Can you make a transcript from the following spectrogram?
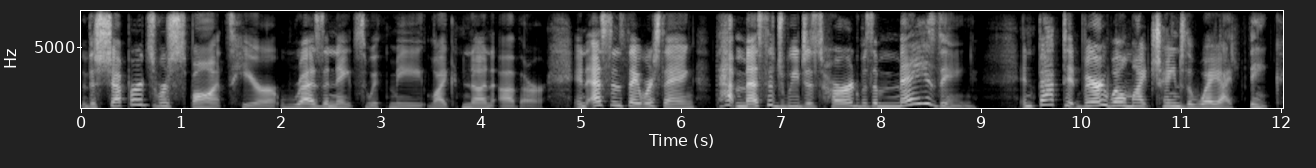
The shepherd's response here resonates with me like none other. In essence, they were saying, That message we just heard was amazing. In fact, it very well might change the way I think.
